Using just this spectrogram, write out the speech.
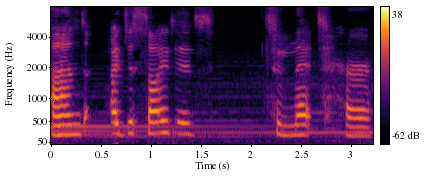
And I decided to let her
